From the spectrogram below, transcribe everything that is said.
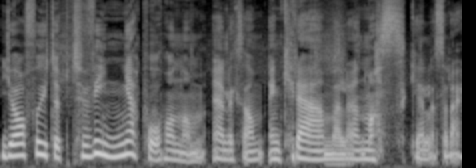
Jag får ju typ tvinga på honom en, liksom, en kräm eller en mask eller sådär.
